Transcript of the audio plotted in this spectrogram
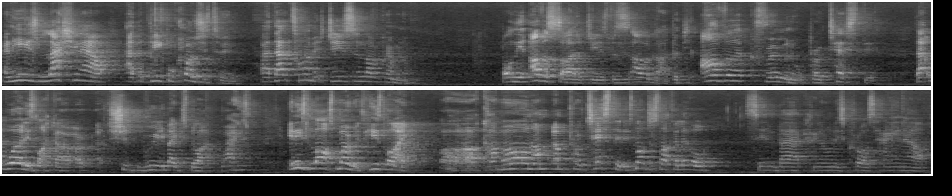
and he is lashing out at the people closest to him. At that time, it's Jesus and another criminal. But on the other side of Jesus was this other guy. But the other criminal protested that word is like, a, a, should really make us be like, wow, in his last moments, he's like, oh, come on, I'm, I'm protesting. It's not just like a little sitting back, hanging on his cross, hanging out.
